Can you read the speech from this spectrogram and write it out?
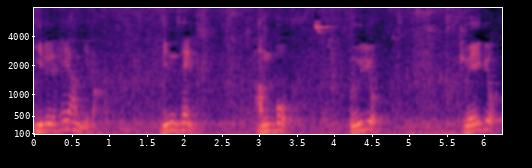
일을 해야 합니다. 민생, 안보, 의료, 외교,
